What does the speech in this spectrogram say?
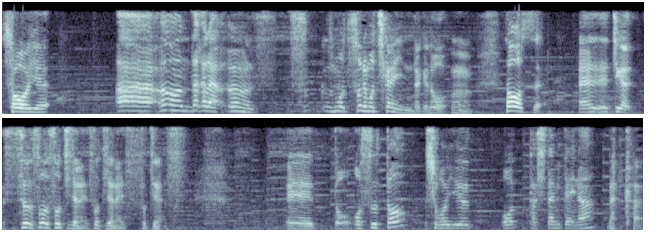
醤油。ああ、うん、だから、うん、すもうそれも近いんだけど、うん。ソース。えー違う、そ、そ、そっちじゃない、そっちじゃないです、そっちじゃないです。えーっと、お酢と醤油を足したみたいな、なんか、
